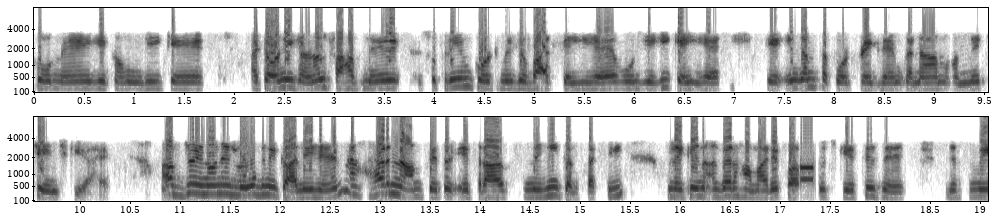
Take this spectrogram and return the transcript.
کو میں یہ کہوں گی کہ اٹارنی جنرل صاحب نے سپریم کورٹ میں جو بات کہی ہے، وہ یہی کہی ہے کہ انکم سپورٹ پروگرام کا نام ہم نے چینج کیا ہے۔ اب جو انہوں نے لوگ نکالے ہیں، میں ہر نام پہ تو اعتراض نہیں کر سکتی، لیکن اگر ہمارے پاس کچھ کیسز ہیں، جس میں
